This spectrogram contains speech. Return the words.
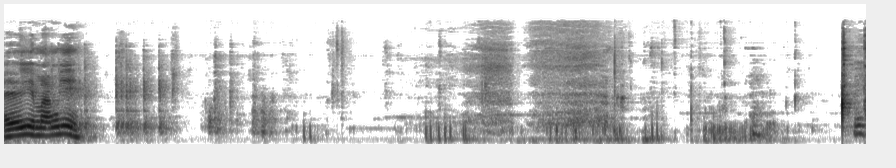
Ayo iya mam iya. Ayo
